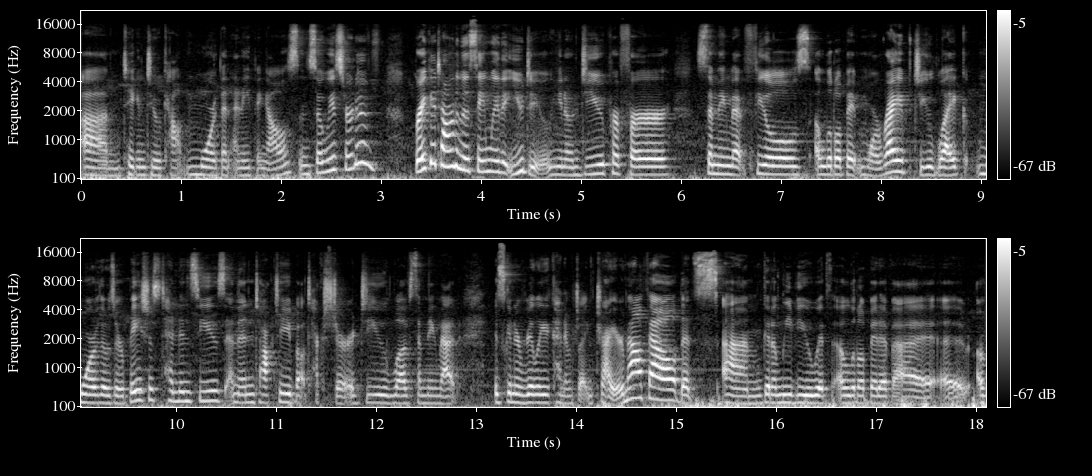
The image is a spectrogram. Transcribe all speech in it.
um, take into account more than anything else. And so we sort of break it down in the same way that you do. You know do you prefer something that feels a little bit more ripe? Do you like more of those herbaceous tendencies? And then talk to me about texture. Do you love something that is going to really kind of like dry your mouth out that's um, going to leave you with a little bit of a, a,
